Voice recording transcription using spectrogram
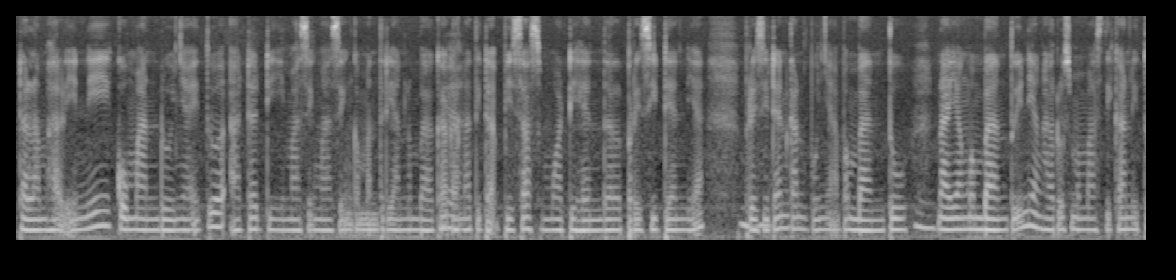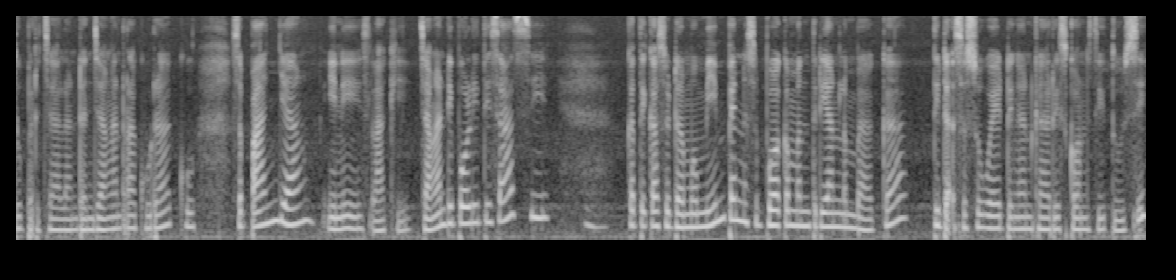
dalam hal ini komandonya itu ada di masing-masing kementerian lembaga Ya. karena tidak bisa semua dihandle presiden ya Mhm. presiden kan punya pembantu Hmm. Nah, yang membantu ini yang harus memastikan itu berjalan dan jangan ragu-ragu. Sepanjang ini lagi, jangan dipolitisasi. Hmm. Ketika sudah memimpin sebuah kementerian lembaga tidak sesuai dengan garis konstitusi,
